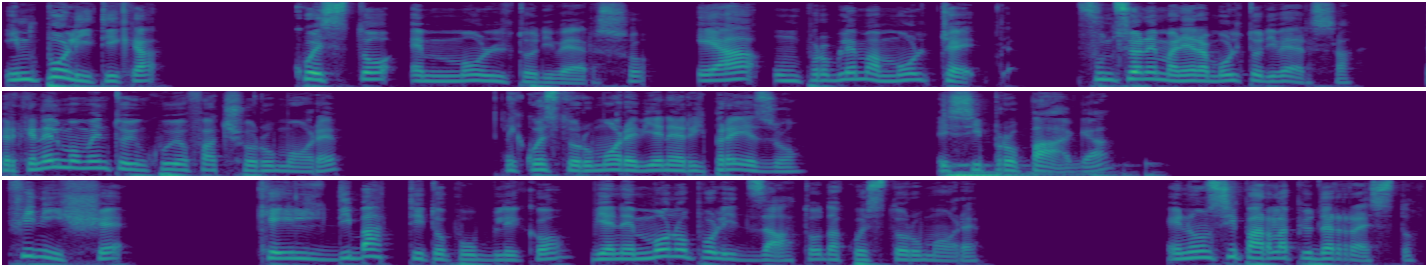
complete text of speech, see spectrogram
In politica questo è molto diverso e ha un problema molto... cioè funziona in maniera molto diversa, perché nel momento in cui io faccio rumore e questo rumore viene ripreso e si propaga, finisce che il dibattito pubblico viene monopolizzato da questo rumore e non si parla più del resto.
